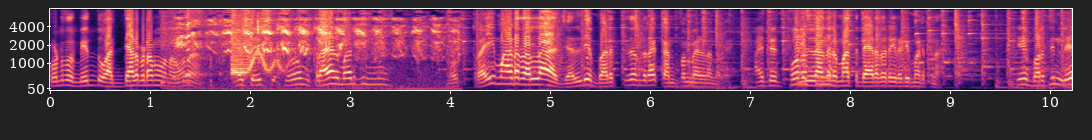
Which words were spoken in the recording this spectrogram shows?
ಕುಡ್ದು ಬಿದ್ದು ಅದ್ದಾಡ್ಬಿಡಮ್ಮ ನಾವು ಆಯ್ತು ಆಯ್ತು ಟ್ರಯಲ್ ಮಾಡ್ತೀನಿ ಟ್ರೈ ಮಾಡೋದಲ್ಲ ಜಲ್ದಿ ಬರ್ತಿದಂದ್ರ ಕನ್ಫರ್ಮ್ ಹೇಳ ನನಗೆ. ಆಯ್ತಾಯ್ತು ಫೋನ್ ಇಲ್ಲ ಅಂದ್ರೆ ಮತ್ತೆ ಬೇರೆದವ್ರಿಗೆ ರೆಡಿ ಮಾಡ್ತೀನಿ ಏ ಬರ್ತೀನಿ ಲೇ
